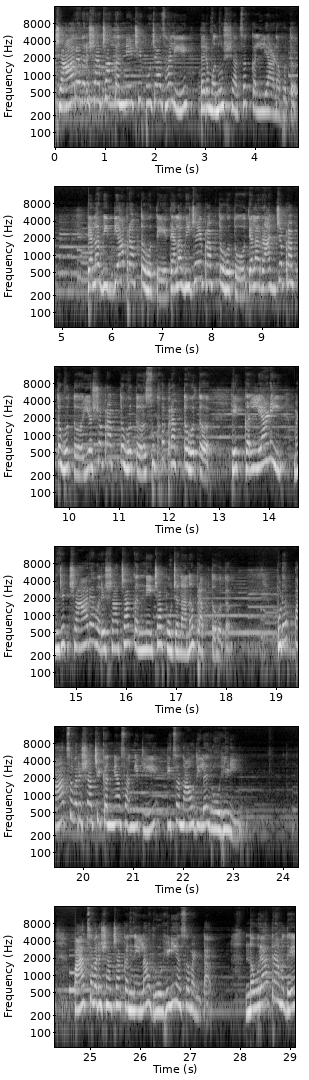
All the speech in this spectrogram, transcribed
चार वर्षाच्या कन्येची पूजा झाली तर मनुष्याचं कल्याण होतं. त्याला विद्या प्राप्त होते त्याला विजय प्राप्त होतो त्याला राज्य प्राप्त होतं यश प्राप्त होतं सुख प्राप्त होतं. हे कल्याणी म्हणजे चार वर्षाच्या कन्येच्या पूजनानं प्राप्त होतं. पुढं पाच वर्षाची कन्या सांगितली तिचं नाव दिलंय रोहिणी. पाच वर्षाच्या कन्येला रोहिणी असं म्हणतात. नवरात्रामध्ये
